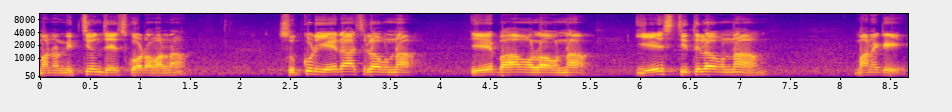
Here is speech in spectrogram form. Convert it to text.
మనం నిత్యం చేసుకోవడం వలన శుక్రుడు ఏ రాశిలో ఉన్నా ఏ భావంలో ఉన్నా ఏ స్థితిలో ఉన్నా మనకి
